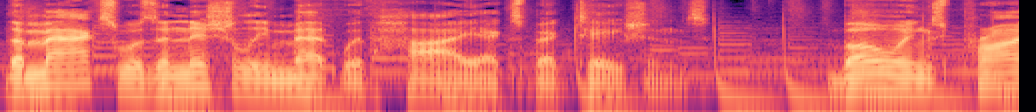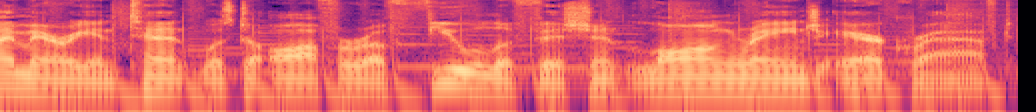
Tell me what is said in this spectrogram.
the MAX was initially met with high expectations. Boeing's primary intent was to offer a fuel-efficient, long-range aircraft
